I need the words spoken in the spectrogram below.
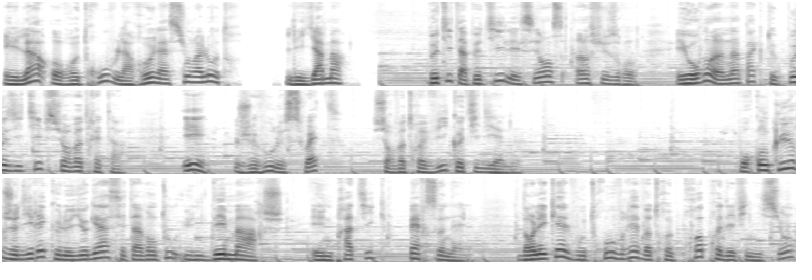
Et là, on retrouve la relation à l'autre, les yamas. Petit à petit, les séances infuseront et auront un impact positif sur votre état et, je vous le souhaite, sur votre vie quotidienne. Pour conclure, je dirais que le yoga, c'est avant tout une démarche et une pratique personnelle, dans lesquelles vous trouverez votre propre définition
